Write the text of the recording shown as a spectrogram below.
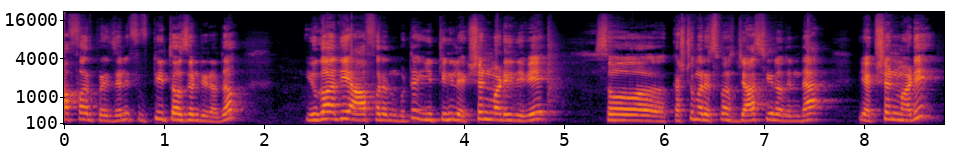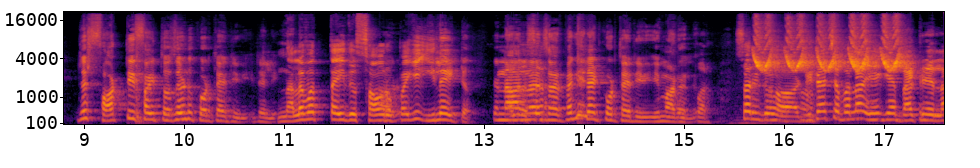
ಆಫರ್ ಪ್ರೈಸಲ್ಲಿ ಫಿಫ್ಟಿ ತೌಸಂಡ್ ಇರೋದು. ಯುಗಾದಿ ಆಫರ್ ಅಂದ್ಬಿಟ್ಟು ಈ ತಿಂಗಳು ಎಕ್ಸ್ಟೆಂಡ್ ಮಾಡಿದ್ದೀವಿ ಸೊ ಕಸ್ಟಮರ್ ರೆಸ್ಪಾನ್ಸ್ ಜಾಸ್ತಿ ಇರೋದ್ರಿಂದ ಎಕ್ಸ್ಟೆಂಡ್ ಮಾಡಿ ಜಸ್ಟ್ ಫಾರ್ಟಿ ಫೈವ್ ತೌಸಂಡ್ ಕೊಡ್ತಾ ಇದ್ದೀವಿ ಇದರಲ್ಲಿ. ನಲವತ್ತೈದು ಸಾವಿರ ರೂಪಾಯಿಗೆ ಇಲೈಟ್ ನಾಲ್ಕು ಸಾವಿರ ರೂಪಾಯಿಗೆ ಇಲೈಟ್ ಕೊಡ್ತಾ ಇದ್ದೀವಿ ಈ ಮಾಡಲ್ ಸರ್ ಇದು ಡಿಟ್ಯಾಚಬಲ್ ಹೇಗೆ? ಬ್ಯಾಟ್ರಿ ಎಲ್ಲ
